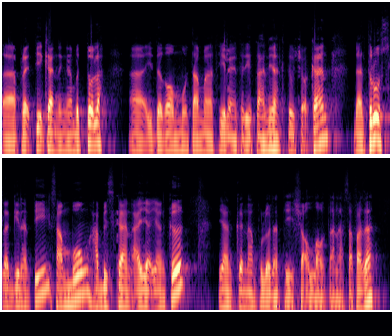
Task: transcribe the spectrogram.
uh, praktikkan dengan betul lah. Uh, idram mutamathil yang tadi. Tahniah kita ucapkan. Dan terus lagi nanti, sambung, habiskan ayat yang ke yang ke-60 nanti. InsyaAllah ta'ala. Safas. Eh?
